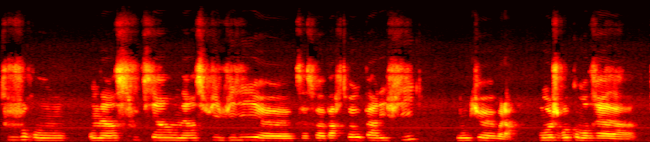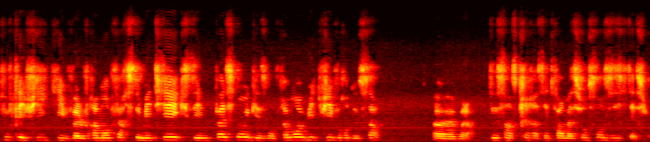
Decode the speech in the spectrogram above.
toujours on, on, a un soutien, on a un suivi, que ce soit par toi ou par les filles. Donc voilà, moi je recommanderais à toutes les filles qui veulent vraiment faire ce métier et que c'est une passion et qu'elles ont vraiment envie de vivre de ça, voilà, de s'inscrire à cette formation sans hésitation.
